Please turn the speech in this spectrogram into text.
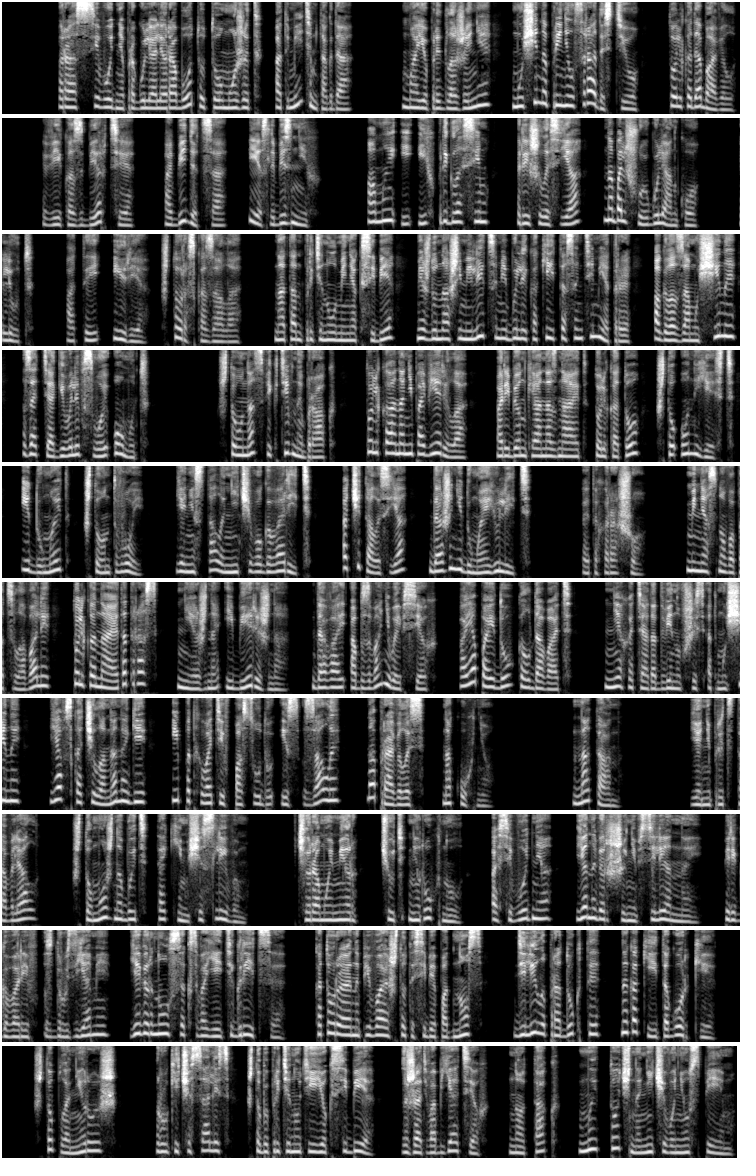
«Раз сегодня прогуляли работу, то, может, отметим тогда?» Мое предложение мужчина принял с радостью, только добавил. «Вика с Берти обидятся, если без них. А мы и их пригласим», решилась я на большую гулянку. «Люд, а ты Ире что рассказала?» Натан притянул меня к себе, между нашими лицами были какие-то сантиметры, а глаза мужчины затягивали в свой омут. Что у нас фиктивный брак, только она не поверила, о ребенке она знает только то, что он есть, и думает, что он твой. Я не стала ничего говорить. Отчиталась я, даже не думая юлить. Это хорошо. Меня снова поцеловали, только на этот раз нежно и бережно. Давай обзванивай всех, а я пойду колдовать. Нехотя отодвинувшись от мужчины, я вскочила на ноги и, подхватив посуду из залы, направилась на кухню. Натан. Я не представлял, что можно быть таким счастливым. Вчера мой мир чуть не рухнул, а сегодня я на вершине Вселенной. Переговорив с друзьями, я вернулся к своей тигрице, которая, напивая что-то себе под нос, делила продукты на какие-то горки. «Что планируешь?» Руки чесались, чтобы притянуть ее к себе, сжать в объятиях, но так мы точно ничего не успеем.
